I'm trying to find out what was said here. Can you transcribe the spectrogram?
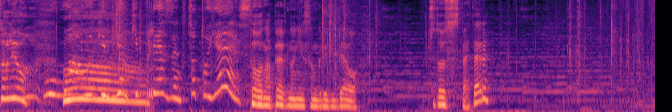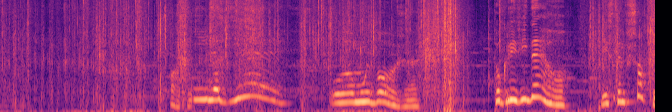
Natalio! Wow, jaki wielki prezent! Co to jest? To na pewno nie są gry wideo. Czy to jest sweter? O, tu, Ile wie! o mój Boże! To gry wideo! Jestem w szoku!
